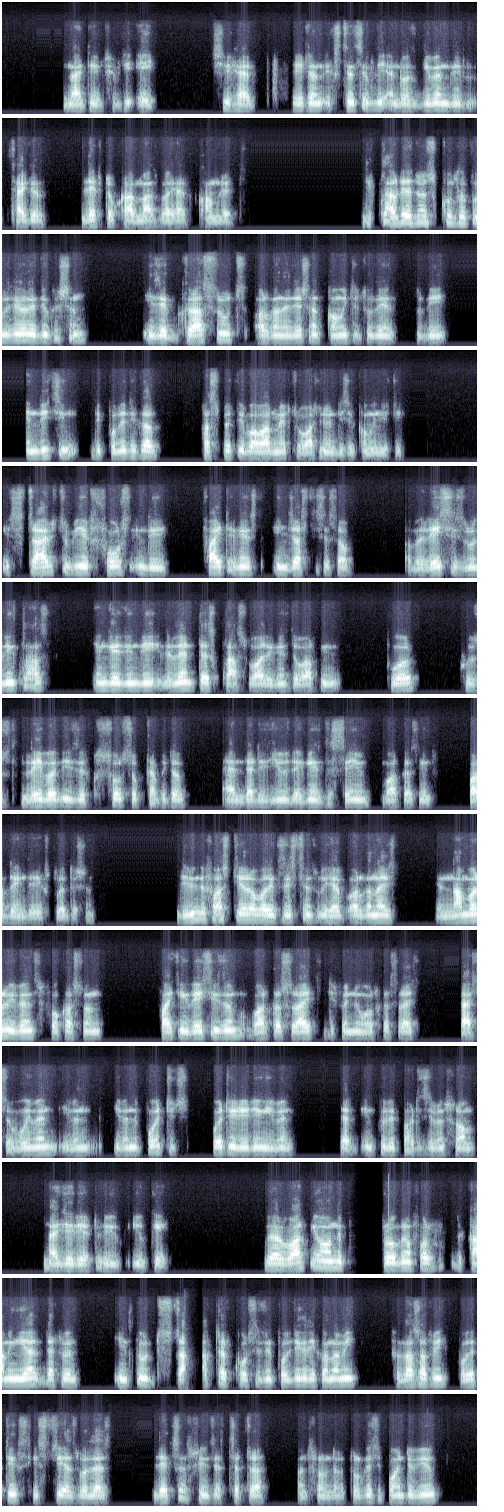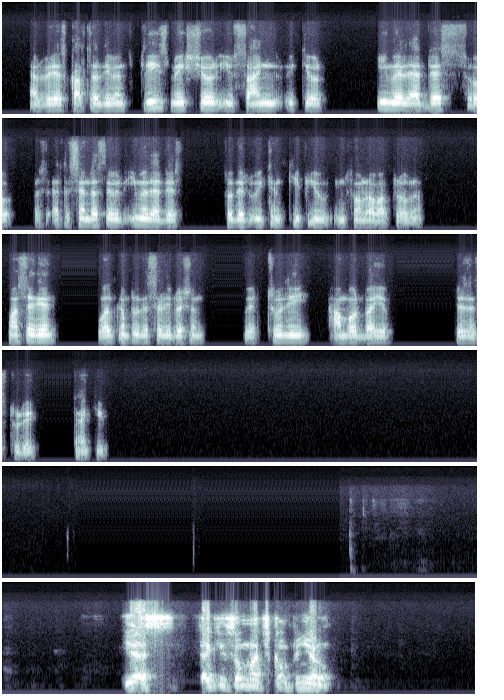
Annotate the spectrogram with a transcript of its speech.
in 1958. She had written extensively and was given the title Left of Karl Marx by her comrades. The Claudia Jones School for Political Education is a grassroots organization committed to the, to the enriching the political perspective of our Metro Washington DC community. It strives to be a force in the fight against injustices of, of a racist ruling class, engaged in the relentless class war against the working poor, whose labor is a source of capital and that is used against the same workers in further in their exploitation. During the first year of our existence, we have organized a number of events focused on fighting racism, workers' rights, defending workers' rights, rights of women, even, even the poetry, poetry reading event that included participants from Nigeria to UK. We are working on a program for the coming year that will include structured courses in political economy, philosophy, politics, history, as well as lecture streams, etc. And from the progressive point of view and various cultural events, please make sure you sign with your email address. So at send us your email address so that we can keep you informed of our program. Once again, welcome to the celebration. We're truly humbled by your business today. Thank you. Yes, thank you so much, compañero.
